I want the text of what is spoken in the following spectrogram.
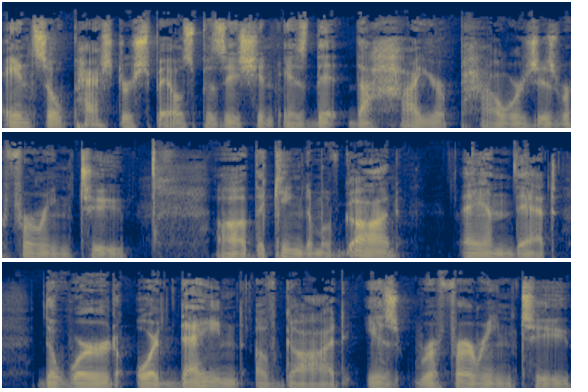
And so Pastor Spell's position is that the higher powers is referring to uh, the kingdom of God, and that the word ordained of God is referring to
